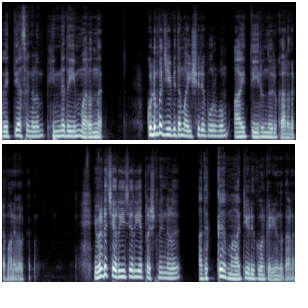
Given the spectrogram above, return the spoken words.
വ്യത്യാസങ്ങളും ഭിന്നതയും മറന്ന് കുടുംബജീവിതം ഐശ്വര്യപൂർവം ആയിത്തീരുന്ന ഒരു കാലഘട്ടമാണ് ഇവർക്ക്. ഇവരുടെ ചെറിയ ചെറിയ പ്രശ്നങ്ങൾ അതൊക്കെ മാറ്റിയെടുക്കുവാൻ കഴിയുന്നതാണ്.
